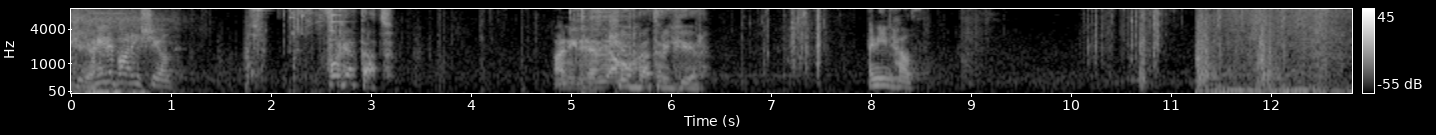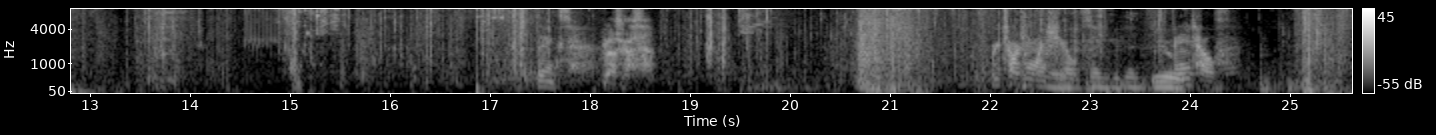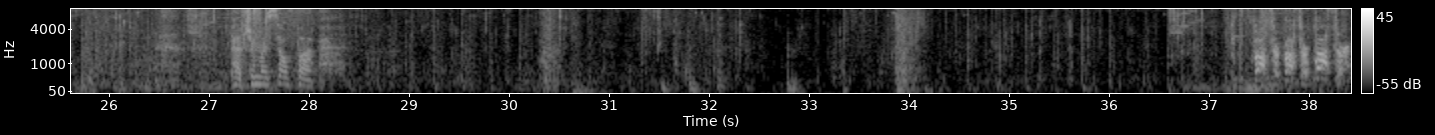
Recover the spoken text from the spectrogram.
Here. I need a body shield. Forget that. I need heavy Shield ammo. battery here. I need health. Thanks. Gracias. Recharging my shields. Thank you, thank I you. need health. Patching myself up. Faster, faster, faster!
